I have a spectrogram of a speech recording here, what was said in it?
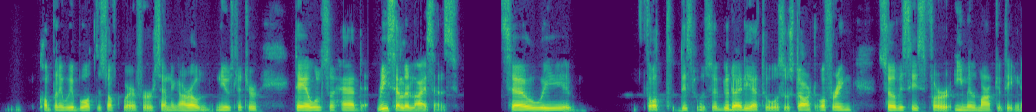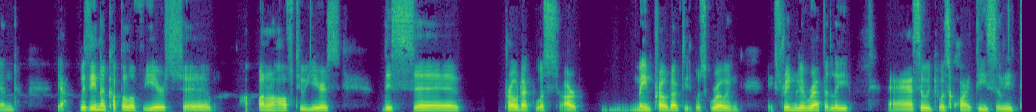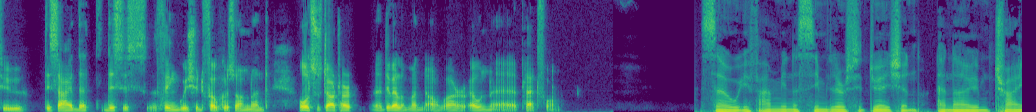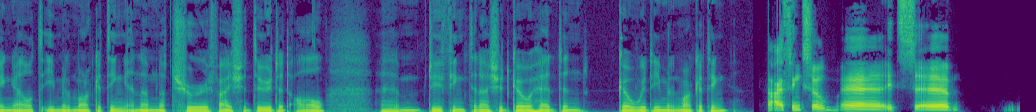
company we bought the software for sending our own newsletter, they also had reseller license. So we thought this was a good idea to also start offering services for email marketing. And yeah, within a couple of years, uh, one and a half, two years, this uh, product was our main product. It was growing extremely rapidly, uh, so it was quite easily to decide that this is the thing we should focus on and also start our uh, development of our own uh, platform. So, if I'm in a similar situation and I'm trying out email marketing and I'm not sure if I should do it at all, um, do you think that I should go ahead and go with email marketing? I think so. Uh, it's uh,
